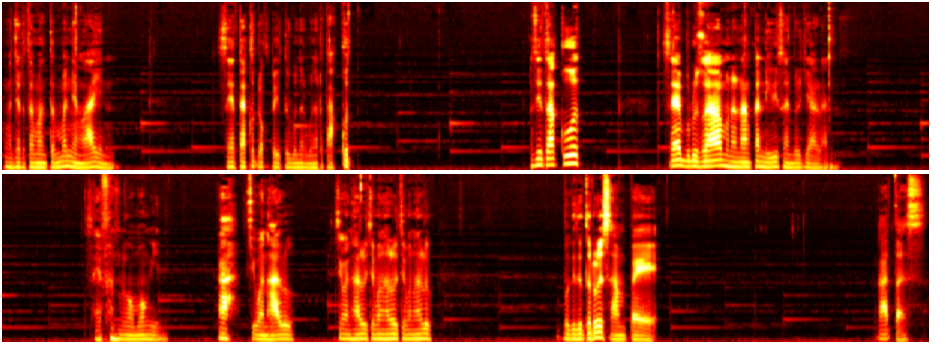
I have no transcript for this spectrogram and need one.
ngejar teman-teman yang lain. Saya takut waktu itu benar-benar takut. Masih takut. Saya berusaha menenangkan diri sambil jalan. Saya pun ngomong gini. Ah, cuman halu. Cuman halu, cuman halu, cuman halu begitu terus sampai ke atas.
